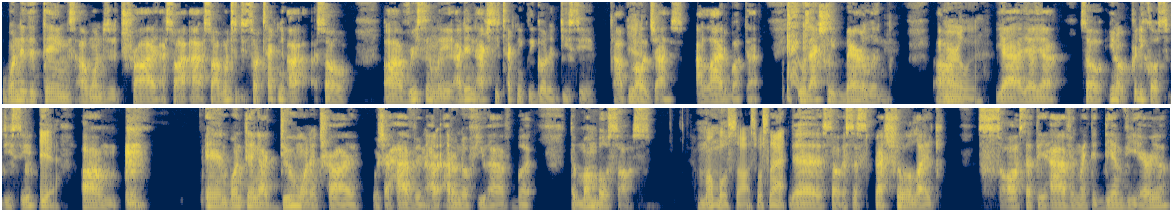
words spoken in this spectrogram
one of the things I wanted to try, so I, I so I went to so technically, so uh, recently I didn't actually technically go to DC. I apologize. Yeah. I lied about that. It was actually Maryland. Um, Maryland. Yeah, yeah, yeah. So you know, pretty close to DC. Yeah. Um, and one thing I do want to try, which I haven't, I, I don't know if you have, but the mumbo sauce mumbo sauce. What's that? Yeah, so it's a special like sauce that they have in like the DMV area.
